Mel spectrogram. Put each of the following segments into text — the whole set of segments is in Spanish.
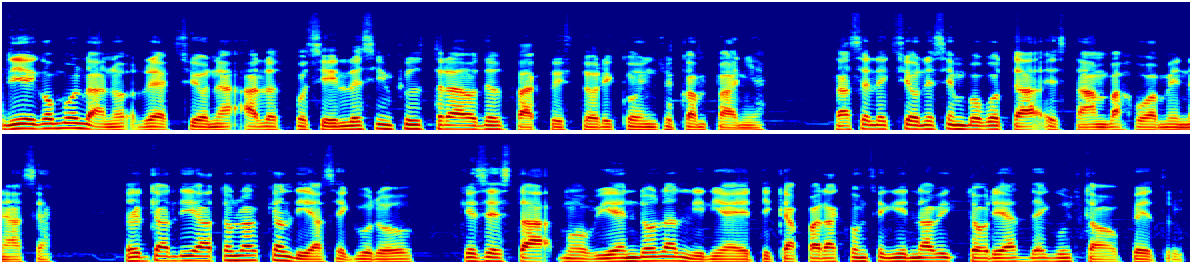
Diego Molano reacciona a los posibles infiltrados del pacto histórico en su campaña. Las elecciones en Bogotá están bajo amenaza. El candidato a la alcaldía aseguró que se está moviendo la línea ética para conseguir la victoria de Gustavo Petro.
